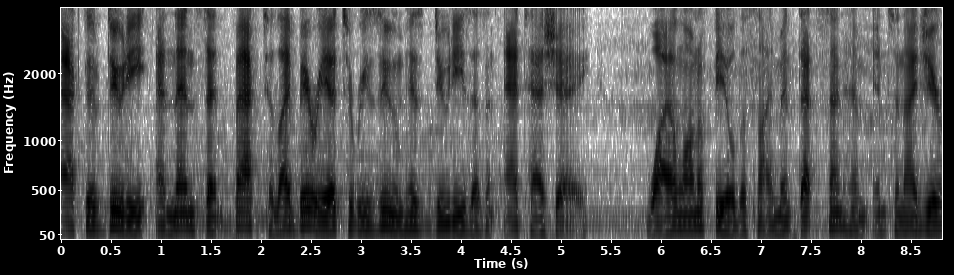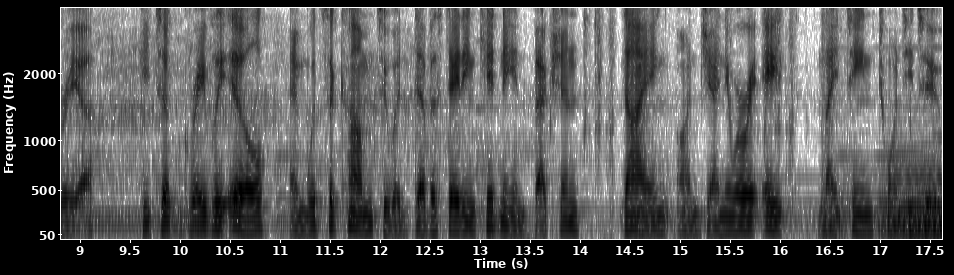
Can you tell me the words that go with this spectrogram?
active duty and then sent back to Liberia to resume his duties as an attaché. While on a field assignment that sent him into Nigeria, he took gravely ill and would succumb to a devastating kidney infection, dying on January 8, 1922.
